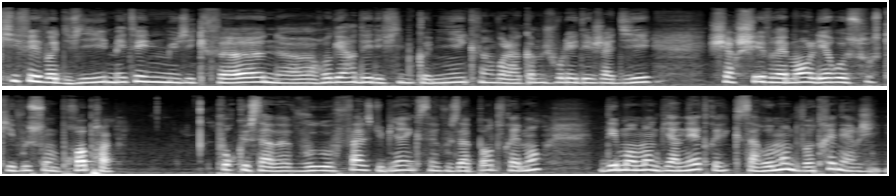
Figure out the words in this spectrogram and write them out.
kiffez votre vie, mettez une musique fun, regardez des films comiques, enfin voilà, comme je vous l'ai déjà dit, cherchez vraiment les ressources qui vous sont propres pour que ça vous fasse du bien et que ça vous apporte vraiment des moments de bien-être et que ça remonte votre énergie.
